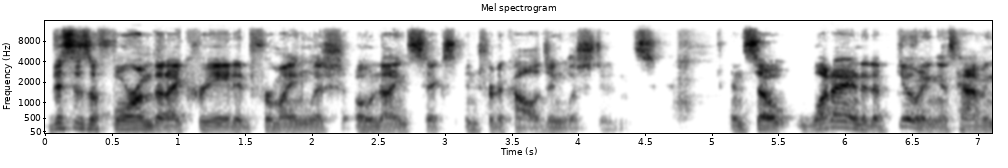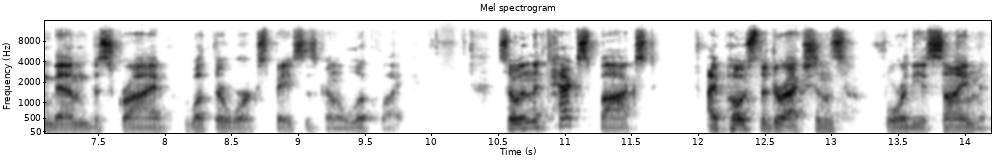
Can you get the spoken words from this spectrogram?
this is a forum that I created for my English 096 Intro to College English students. And so what I ended up doing is having them describe what their workspace is going to look like. So in the text box, I post the directions for the assignment.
